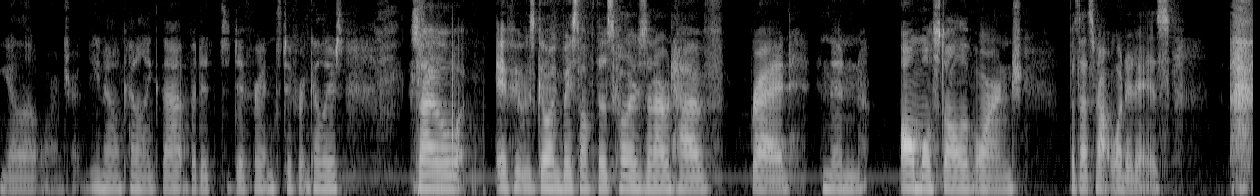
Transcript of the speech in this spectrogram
yellow orange red. You know kind of like that but it's different it's different colors. So if it was going based off those colors then i would have red and then almost all of orange but that's not what it is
